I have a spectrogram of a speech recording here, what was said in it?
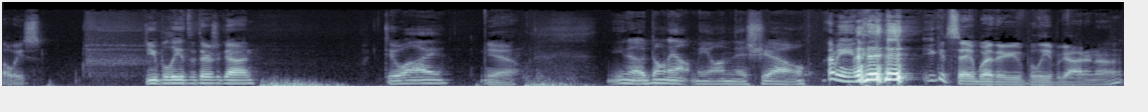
always? Do you believe that there's a God? Do I? Yeah. You know, don't out me on this show. I mean, you could say whether you believe God or not.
